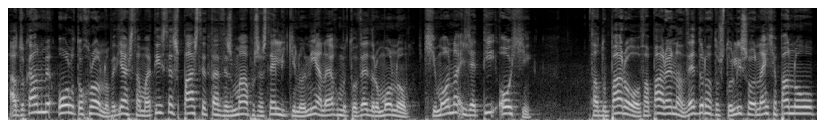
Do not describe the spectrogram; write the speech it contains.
Α το κάνουμε όλο το χρόνο. Παιδιά, σταματήστε, σπάστε τα δεσμά που σας στέλνει η κοινωνία να έχουμε το δέντρο μόνο χειμώνα, γιατί όχι θα του πάρω, θα πάρω ένα δέντρο, θα το στολίσω να έχει πάνω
